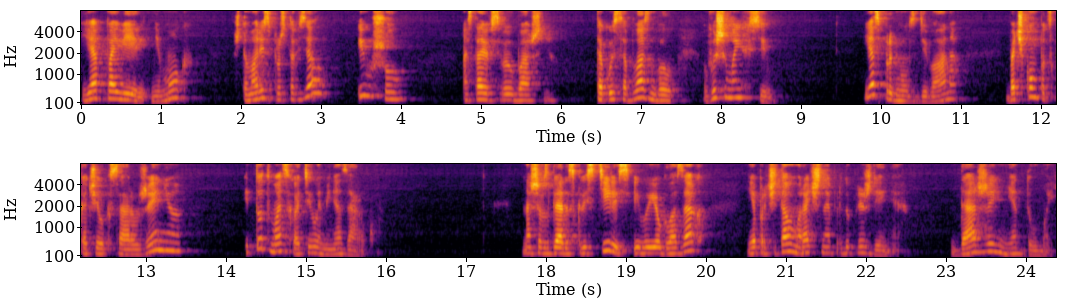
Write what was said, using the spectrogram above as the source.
Я поверить не мог, что Морис просто взял и ушел, оставив свою башню. Такой соблазн был выше моих сил. Я спрыгнул с дивана, бочком подскочил к сооружению, и тут мать схватила меня за руку. Наши взгляды скрестились, и в ее глазах я прочитал мрачное предупреждение. «Даже не думай».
